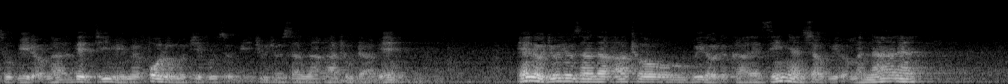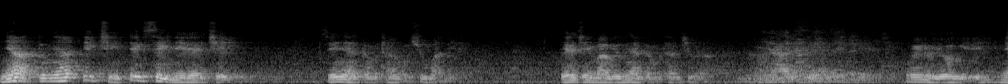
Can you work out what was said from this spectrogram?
ဆိုပြီးတော့ငါအသက်ကြီးပြီမဲ့ပေါ့လို့မဖြစ်ဘူးဆိုပြီးကြိုးကြိုးဆန်းဆန်းအားထုတ်တာပဲအဲလိုကြိုးကြိုးဆန်းဆန်းအားထုတ်ပြီးတော့တခါလဲဈဉ္ညာလျှောက်ပြီးတော့မနာရန်ညသူများအိတ်ချိန်တိတ်ဆိတ်နေတဲ့အချိန်ဈဉ္ညာကမ္မထံကိုရှုမှတ်နေတယ်ဘယ်အချိန်မှဈဉ္ညာကမ္မထံရှုတာညပါဘုရားလိုယောဂီတွေည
